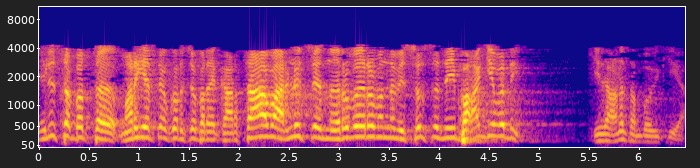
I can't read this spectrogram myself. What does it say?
എലിസബത്ത് മറിയത്തെക്കുറിച്ച് പറയാം കർത്താവ് അരുളിച്ച് നിറവേറുമെന്ന് വിശ്വസിച്ച് നീ ഭാഗ്യവതി. ഇതാണ് സംഭവിക്കുക.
